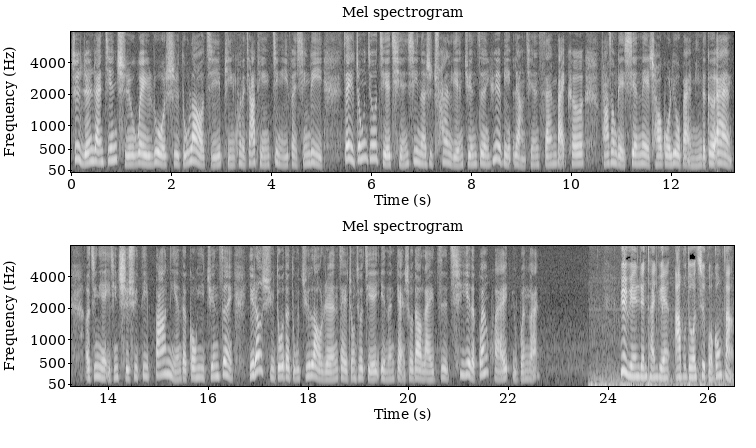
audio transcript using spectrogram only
是仍然坚持为弱势、独老及贫困的家庭尽一份心力。在中秋节前夕呢，是串联捐赠月饼两千三百颗，发送给县内超过六百名的个案。而今年已经持续第八年的公益捐赠，也让许多的独居老人在中秋节也能感受到来自企业的关怀与温暖。月圆人团圆，阿布多治国工坊、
